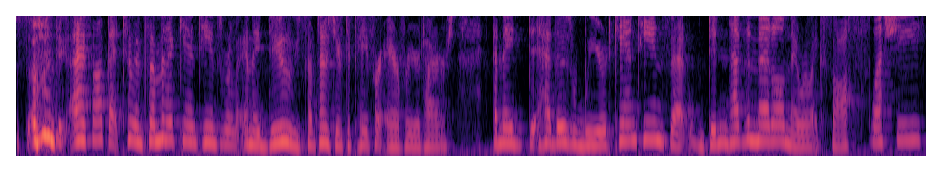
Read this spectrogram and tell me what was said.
Some of the I thought that too, and some of the canteens were, and they do. Sometimes you have to pay for air for your tires, and they had those weird canteens that didn't have the metal, and they were like soft, fleshy,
